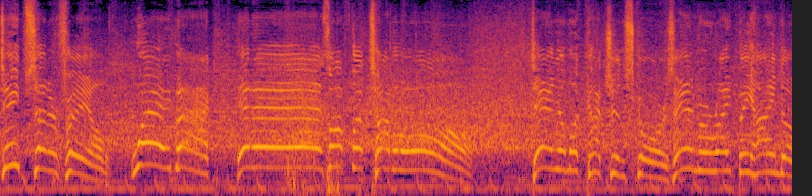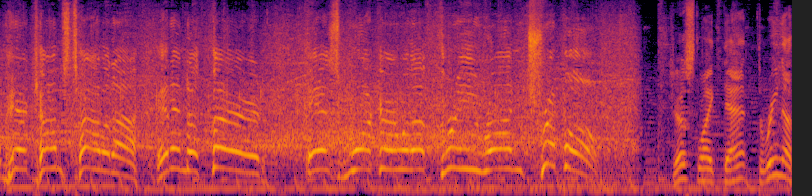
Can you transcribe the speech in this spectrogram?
Deep center field. Way back. It is off the top of the wall. Daniel McCutchen scores. Andrew right behind him. Here comes Tabata. And into third is Walker with a three-run triple. Just like that, 3 0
